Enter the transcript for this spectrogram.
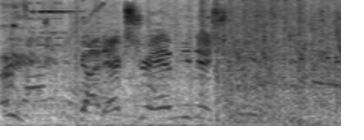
Got extra ammunition here.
